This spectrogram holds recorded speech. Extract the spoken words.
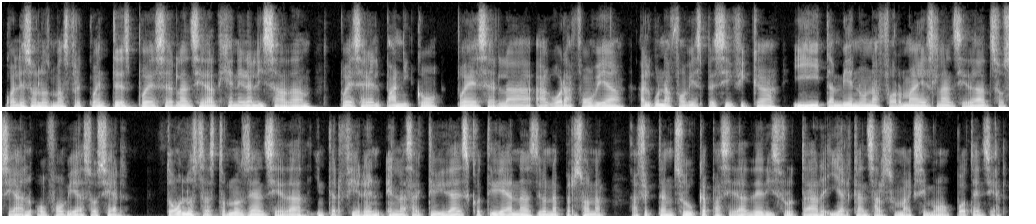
¿Cuáles son los más frecuentes? Puede ser la ansiedad generalizada, puede ser el pánico, puede ser la agorafobia, alguna fobia específica y también una forma es la ansiedad social o fobia social. Todos los trastornos de ansiedad interfieren en las actividades cotidianas de una persona, afectan su capacidad de disfrutar y alcanzar su máximo potencial.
